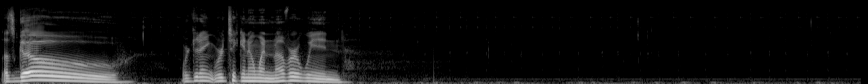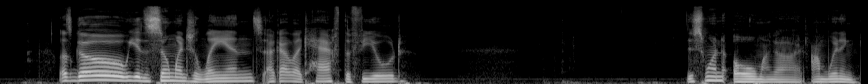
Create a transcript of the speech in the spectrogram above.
Let's go. We're getting we're taking another win. Let's go. We had so much land. I got like half the field. This one, oh my god, I'm winning.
